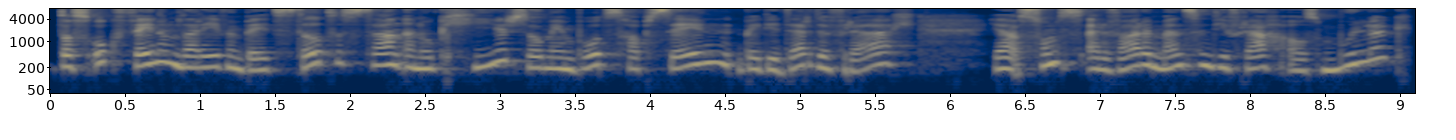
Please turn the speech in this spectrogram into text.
Dat is ook fijn om daar even bij stil te staan. En ook hier zou mijn boodschap zijn, bij die derde vraag. Ja, soms ervaren mensen die vraag als moeilijk,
